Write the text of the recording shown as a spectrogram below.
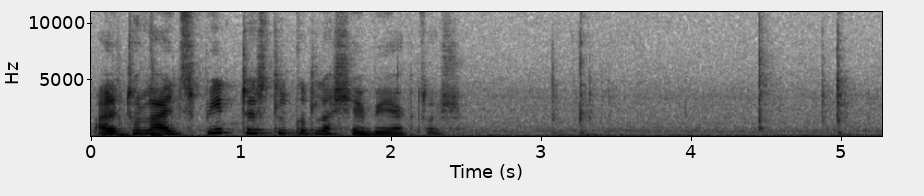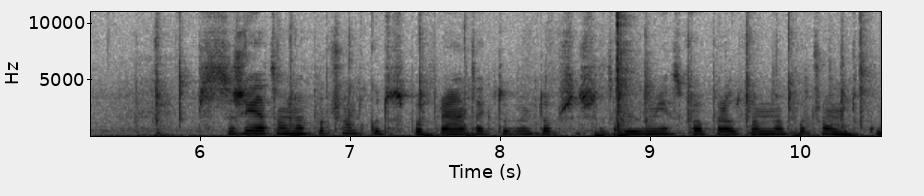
Ale to Lightspeed to jest tylko dla siebie jak coś. Przez to, że ja tam na początku to spaprałem, tak to bym to przeszedł, gdybym nie spaprał tam na początku.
